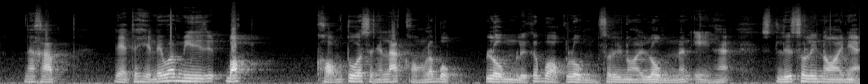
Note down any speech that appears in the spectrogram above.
ๆนะครับเนี่ยจะเห็นได้ว่ามีบล็อกของตัวสัญลักษณ์ของระบบลมหรือกระบอกลมโซลินอย์ลมนั่นเองฮะหรือโซลินอย์เนี่ย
